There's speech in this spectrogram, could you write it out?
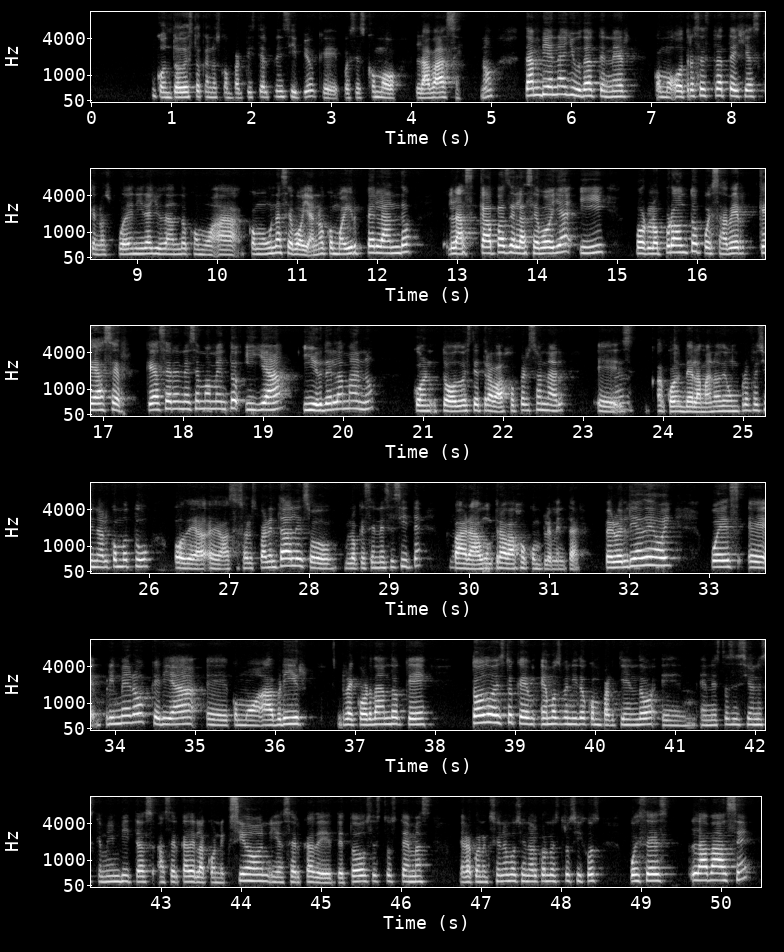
con todo esto que nos compartiste al principio, que pues es como la base, ¿no? También ayuda a tener como otras estrategias que nos pueden ir ayudando como a, como una cebolla, ¿no? Como a ir pelando las capas de la cebolla y por lo pronto, pues saber qué hacer, qué hacer en ese momento y ya ir de la mano con todo este trabajo personal de la mano de un profesional como tú o de eh, asesores parentales o lo que se necesite para un trabajo complementario. Pero el día de hoy, pues eh, primero quería eh, como abrir recordando que todo esto que hemos venido compartiendo en, estas sesiones que me invitas acerca de la conexión y acerca de, de todos estos temas de la conexión emocional con nuestros hijos, pues es la base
